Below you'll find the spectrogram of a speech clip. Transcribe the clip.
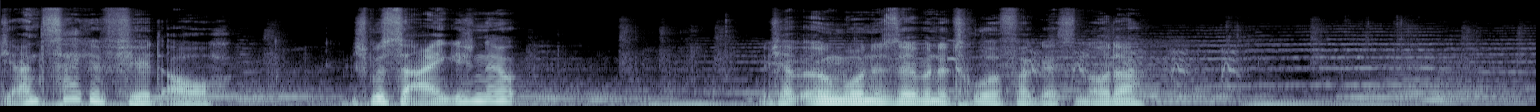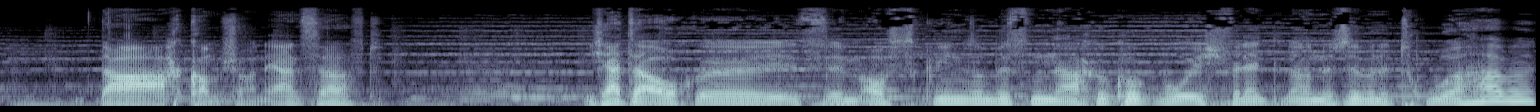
Die Anzeige fehlt auch. Ich müsste eigentlich eine... Ich habe irgendwo eine silberne Truhe vergessen, oder? Ach, komm schon, ernsthaft. Ich hatte auch äh, im Offscreen so ein bisschen nachgeguckt, wo ich vielleicht noch eine silberne Truhe habe,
